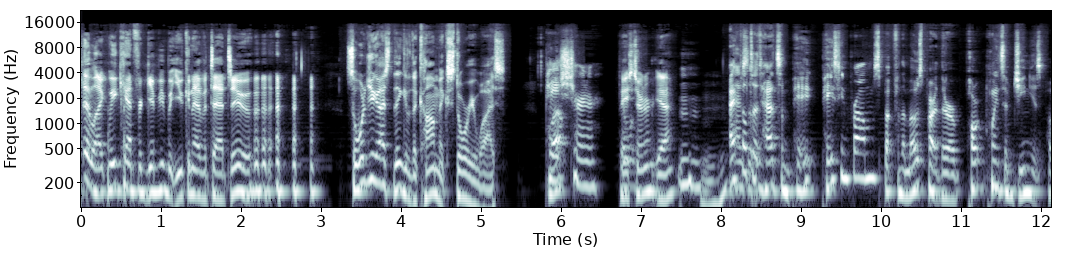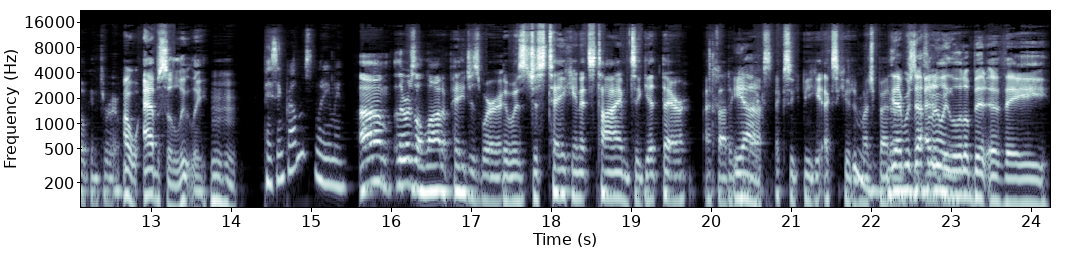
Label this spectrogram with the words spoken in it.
They're like, we can't forgive you, but you can have a tattoo. So, what did you guys think of the comic story wise? Page Well- Turner. Page Turner, yeah. hmm I felt Absolutely. it had some pa- pacing problems, but for the most part, there are po- points of genius poking through. Oh, absolutely. hmm Pacing problems? What do you mean? Um, there was a lot of pages where it was just taking its time to get there. I thought it could Yeah. ex- ex- be executed much better. There was definitely a little bit of a,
